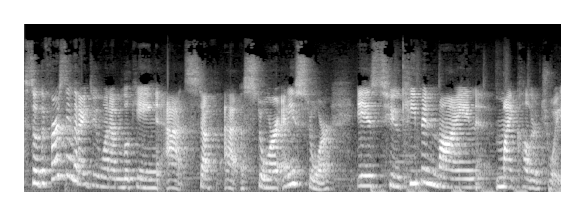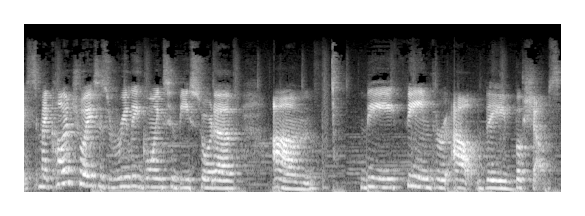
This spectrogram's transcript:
so the first thing that I do when I'm looking at stuff at a store, any store, is to keep in mind my color choice. My color choice is really going to be sort of um, the theme throughout the bookshelves.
